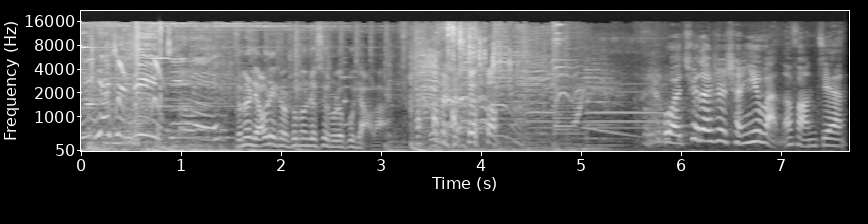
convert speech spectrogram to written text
今天是绿精灵。咱们聊这事儿，说明这岁数都不小了。我去的是陈一婉的房间。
